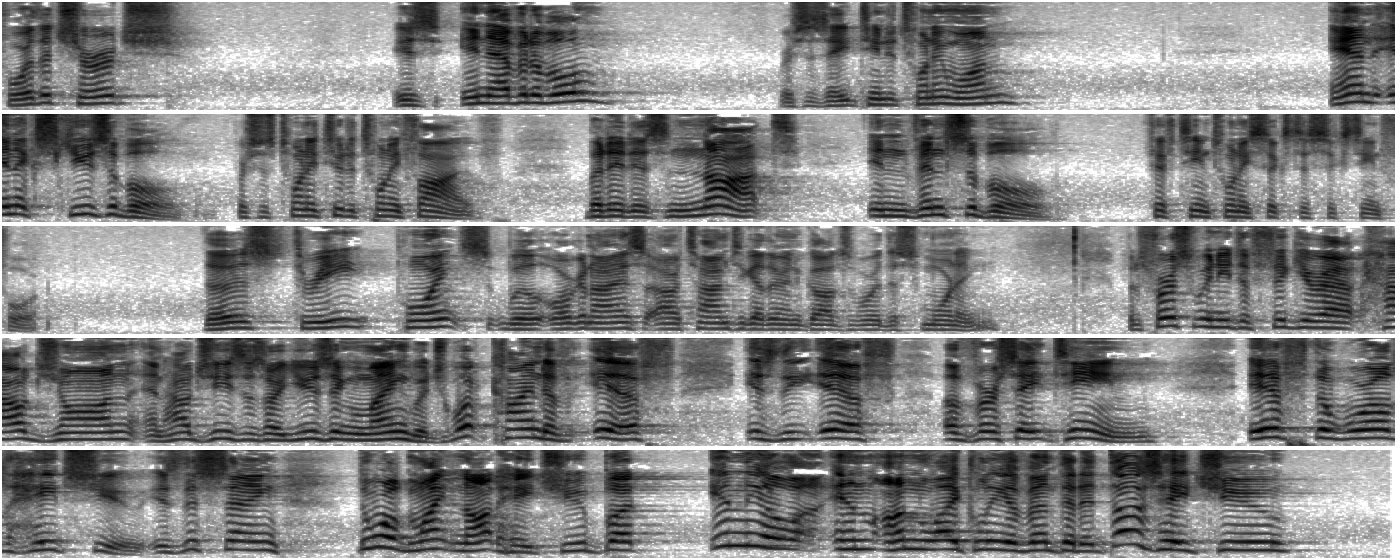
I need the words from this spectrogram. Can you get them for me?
for the church is inevitable, verses 18 to 21, and inexcusable, verses 22 to 25. But it is not invincible, 1526 to 16:4. Those three points will organize our time together in God's Word this morning. But first, we need to figure out how John and how Jesus are using language. What kind of if is the if of verse 18? If the world hates you. Is this saying the world might not hate you, but in the in unlikely event that it does hate you,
